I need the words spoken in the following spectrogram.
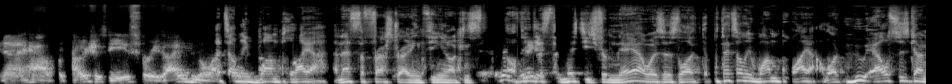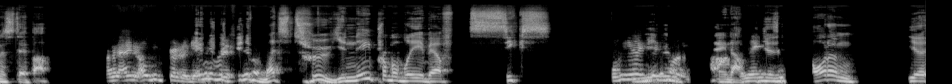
you know, how precocious he is for his age and all that. That's only one player, and that's the frustrating thing. And I can, I think that's the message from now is is like, but that's only one player. Like, who else is going to step up? I mean, I'll be again. Even if it's that's two. You need probably about six Well, yeah, yeah, minimum stand up I mean- because bottom, your,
